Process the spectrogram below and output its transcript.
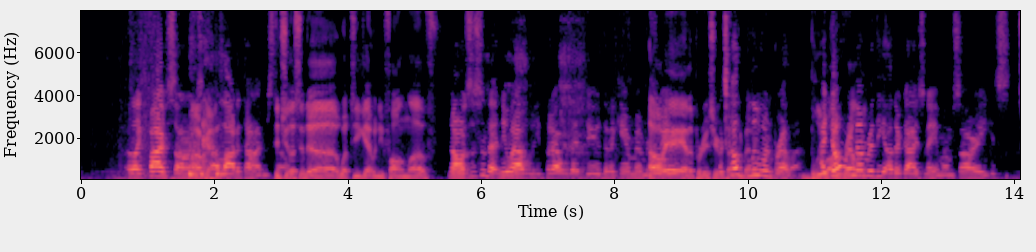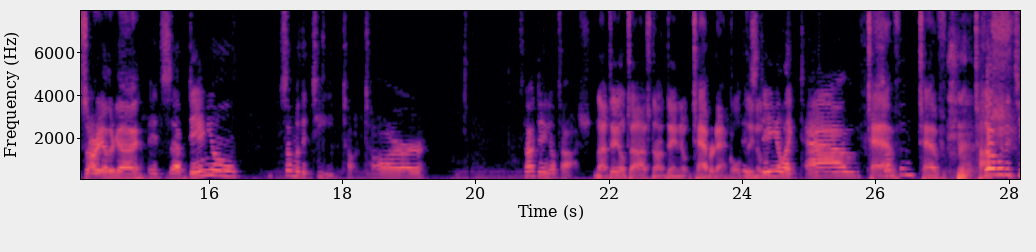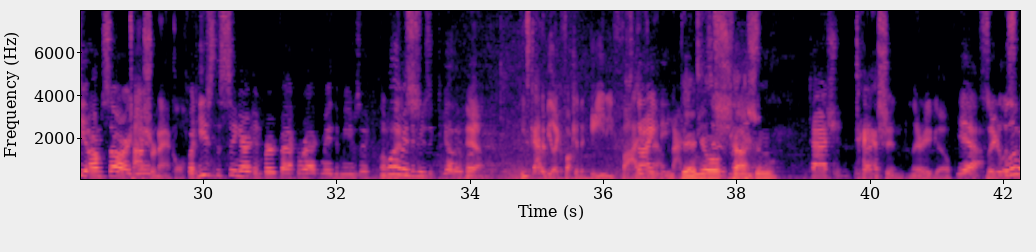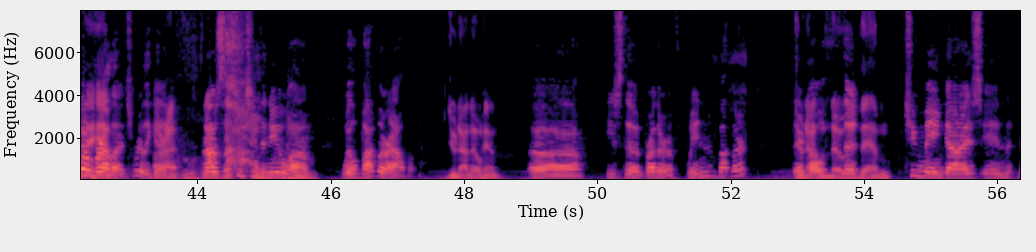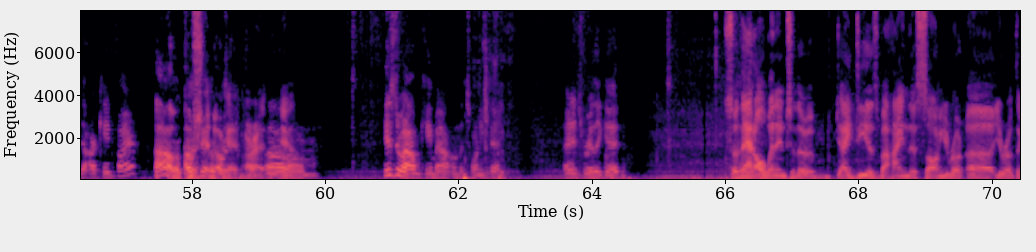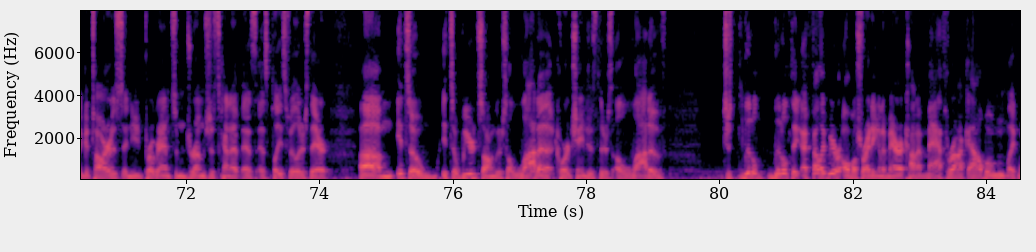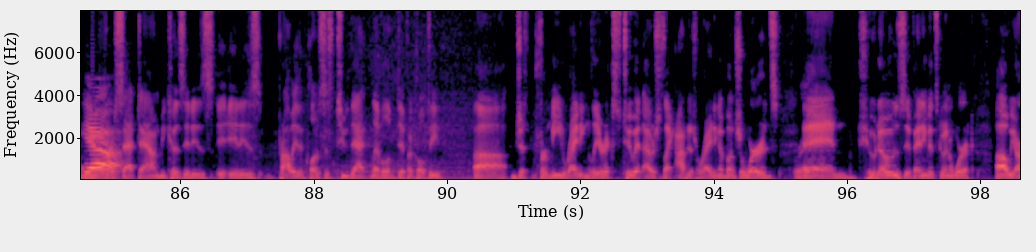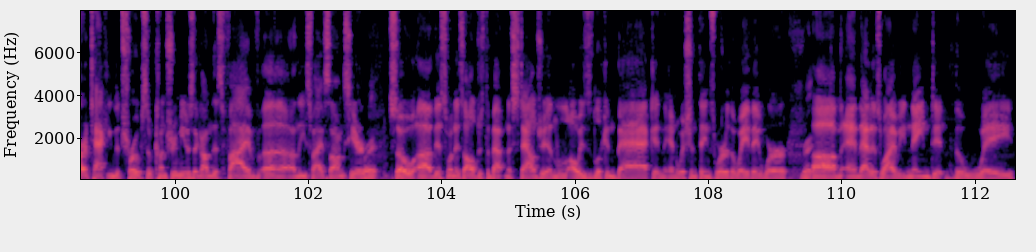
like five songs Okay. a lot of times. Did though. you listen to What Do You Get When You Fall in Love? No, I was listening to that new album he put out with that dude that I can't remember. Oh name. yeah, yeah, the producer you It's called about. Blue Umbrella. Blue I don't Umbrella. remember the other guy's name. I'm sorry. It's Sorry, other guy. it's uh, Daniel, something with a T. Ta- Tar. It's not Daniel Tosh. Not Daniel Tosh. Not Daniel Tabernacle. It's Daniel Daniel like Tav. Tav. Something. Tav. Something Tosh. with a T. I'm sorry, dude. Tashernacle. But he's the singer, and Burt Bacharach made the music. Oh, well, they made the music together. But Yeah. He's got to be like fucking 85 90. now. Daniel This is nice. Tashin. Tashin. Is that- Passion. There you go. Yeah. So you're Blue listening to him. Umbrella. It's really good. All right. And I was listening to the new um, Will Butler album. Do not know him. Uh, he's the brother of Win Butler. They're Do not both know the them. two main guys in the Arcade Fire. Oh, Okay, oh shit. Okay. okay. All right. yeah. Um, His new album came out on the 25th, and it's really good. So that all went into the ideas behind this song. You wrote uh, you wrote the guitars and you programmed some drums just kind of as, as place fillers there. Um, it's a it's a weird song. There's a lot of chord changes. There's a lot of just little little thing. I felt like we were almost writing an Americana math rock album, like when Yeah. we first sat down, because it is it, it is probably the closest to that level of difficulty. Uh, just for me writing lyrics to it, I was just like, I'm just writing a bunch of words, Right. and who knows if any of it's going to work. Uh, we are attacking the tropes of country music on this five uh, on these five songs here. Right. So uh, this one is all just about nostalgia and always looking back and, and wishing things were the way they were. Right. Um, and that is why we named it the way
